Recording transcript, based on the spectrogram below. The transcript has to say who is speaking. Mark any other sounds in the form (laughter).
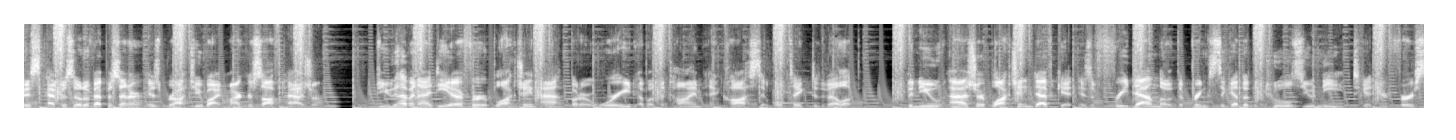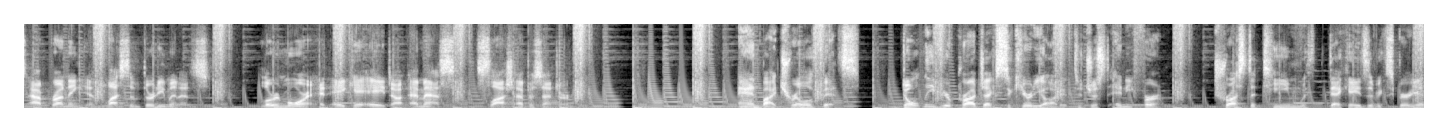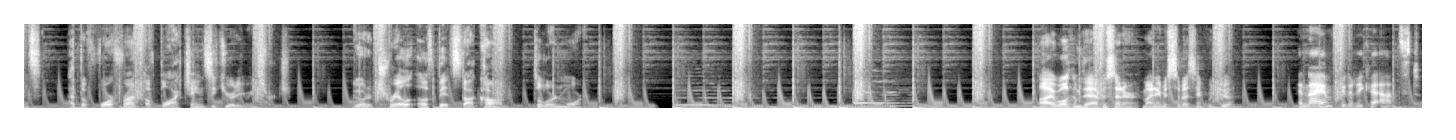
Speaker 1: This episode of Epicenter is brought to you by Microsoft Azure. Do you have an idea for a blockchain app but are worried about the time and cost it will take to develop? The new Azure Blockchain Dev Kit is a free download that brings together the tools you need to get your first app running in less than 30 minutes. Learn more at aka.ms slash epicenter. And by Trail of Bits. Don't leave your project's security audit to just any firm. Trust a team with decades of experience at the forefront of blockchain security research. Go to trailofbits.com to learn more. Hi, welcome to Epicenter. My name is Sebastien Couture.
Speaker 2: And I am Friederike Ernst.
